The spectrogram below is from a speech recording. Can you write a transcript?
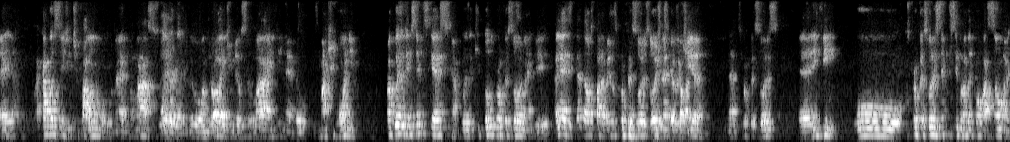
É, acaba assim, a gente falando, né, Tomás, é, meu Android, meu celular, enfim, né, meu smartphone. Uma coisa que a gente sempre esquece, é uma coisa que todo professor, né, de, aliás, até dar os parabéns aos professores hoje, né, pelo dia né, dos professores, é, enfim, o, os professores sempre segurando a informação, né,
